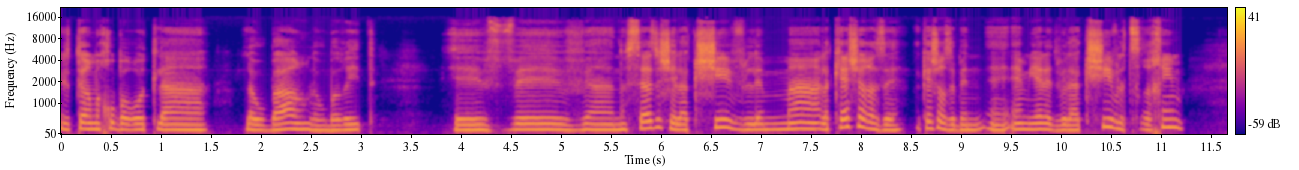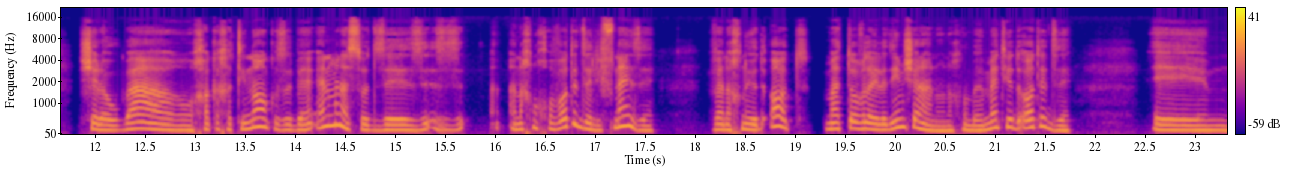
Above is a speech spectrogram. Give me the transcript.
יותר מחוברות לעובר, לעוברית. אה, ו... והנושא הזה של להקשיב למה, לקשר הזה, הקשר הזה בין אה, אם ילד ולהקשיב לצרכים של העובר, או אחר כך התינוק, זה, אין מה לעשות, זה, זה, זה, אנחנו חוות את זה לפני זה, ואנחנו יודעות מה טוב לילדים שלנו, אנחנו באמת יודעות את זה. אמ,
